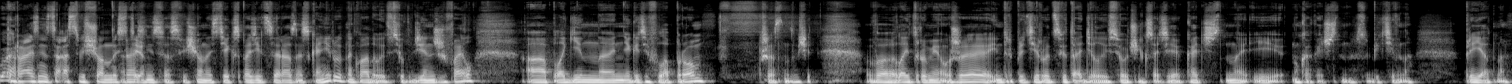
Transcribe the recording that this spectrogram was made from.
Разница освещенности. Разница освещенности экспозиции разные сканируют, накладывают все в DNG-файл. А плагин Negative Lab Pro ужасно звучит, в Lightroom уже интерпретирует цвета, делает все очень, кстати, качественно и, ну, как качественно, субъективно приятно.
